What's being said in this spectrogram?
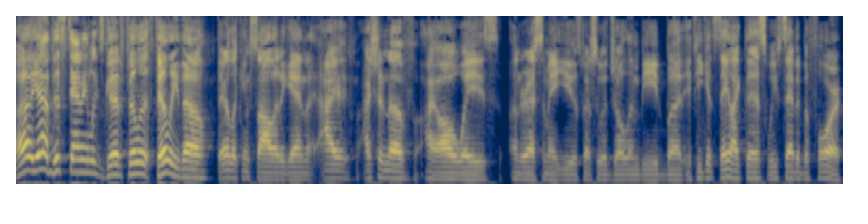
Oh yeah, this standing looks good. Philly, Philly though, they're looking solid again. I I shouldn't have. I always underestimate you, especially with Joel Embiid. But if he could stay like this, we've said it before.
